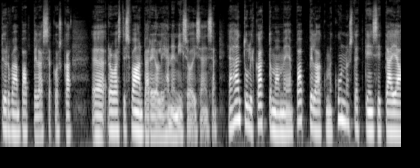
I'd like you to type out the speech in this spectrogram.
Tyrvään pappilassa, koska Rovasti Svanberg oli hänen isoisänsä. Ja hän tuli katsomaan meidän pappilaa, kun me kunnostettiin sitä ja,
